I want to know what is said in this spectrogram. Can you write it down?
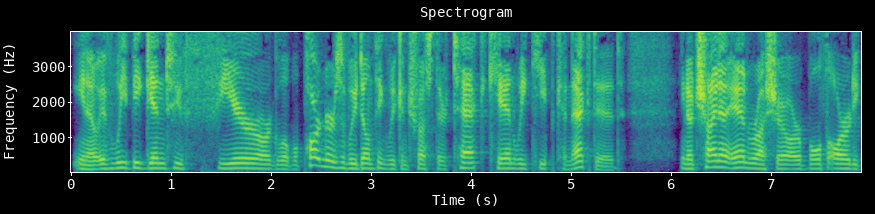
You know, if we begin to fear our global partners, if we don't think we can trust their tech, can we keep connected? You know, China and Russia are both already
